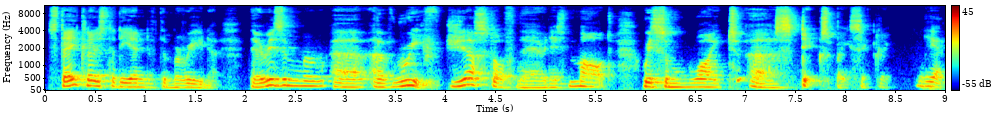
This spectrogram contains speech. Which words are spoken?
stay close to the end of the marina. There is a, uh, a reef just off there, and it's marked with some white uh, sticks, basically. Yeah.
